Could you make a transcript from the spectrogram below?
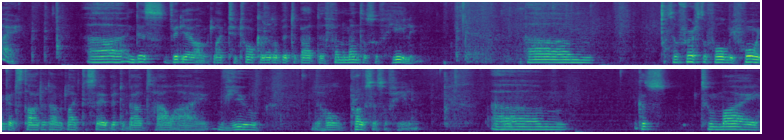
Hi. Uh, in this video I would like to talk a little bit about the fundamentals of healing. Um, so first of all, before we get started, I would like to say a bit about how I view the whole process of healing. Um, because to my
